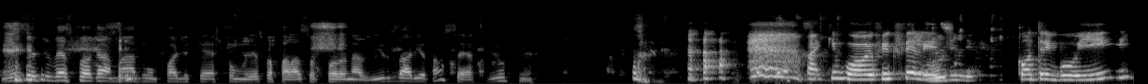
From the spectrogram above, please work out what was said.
nem se eu tivesse programado um podcast como esse para falar sobre coronavírus, daria tão certo, viu, filho? Ai, que bom, eu fico feliz de contribuir.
